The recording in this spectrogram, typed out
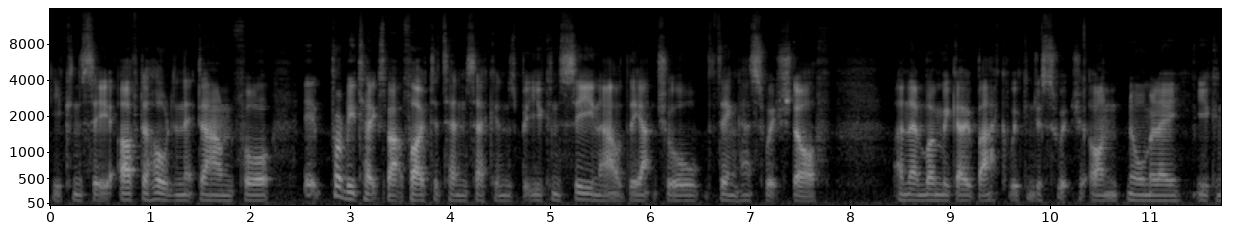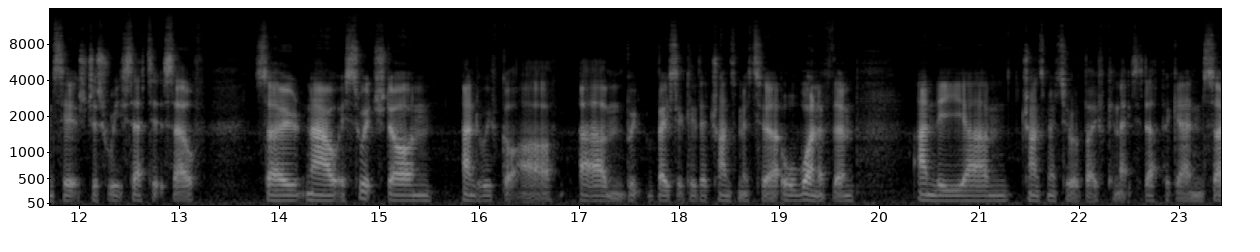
you can see after holding it down for it probably takes about five to ten seconds but you can see now the actual thing has switched off. And then when we go back we can just switch it on. Normally you can see it's just reset itself. So now it's switched on and we've got our um, basically the transmitter or one of them and the um, transmitter are both connected up again. So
